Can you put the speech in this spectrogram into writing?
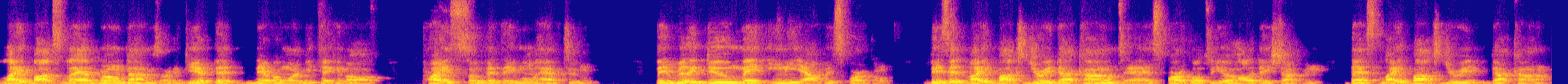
Lightbox lab grown diamonds are the gift that never want to be taken off, priced so that they won't have to. They really do make any outfit sparkle. Visit lightboxjewelry.com to add sparkle to your holiday shopping. That's lightboxjewelry.com.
